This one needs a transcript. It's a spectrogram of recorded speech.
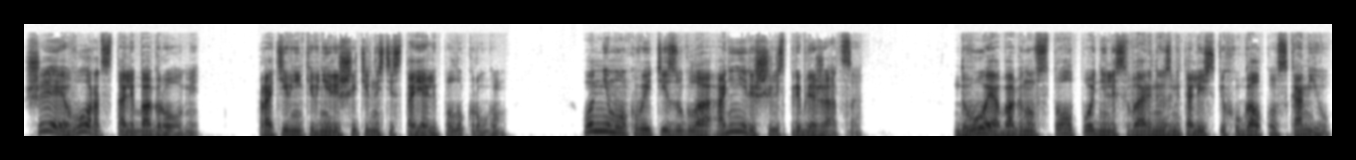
Шея, ворот стали багровыми. Противники в нерешительности стояли полукругом. Он не мог выйти из угла, они не решились приближаться. Двое, обогнув стол, подняли сваренную из металлических уголков скамью.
